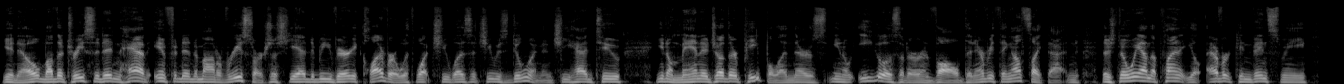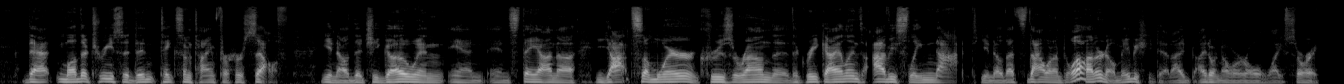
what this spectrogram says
You know, Mother Teresa didn't have infinite amount of resources. She had to be very clever with what she was that she was doing, and she had to, you know, manage other people. And there's, you know, egos that are involved and everything else like that. And there's no way on the planet you'll ever convince me that Mother Teresa didn't take some time for herself. You know, did she go and and and stay on a yacht somewhere and cruise around the, the Greek islands? Obviously not. You know, that's not what I'm. Well, I don't know. Maybe she did. I I don't know her whole life story,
